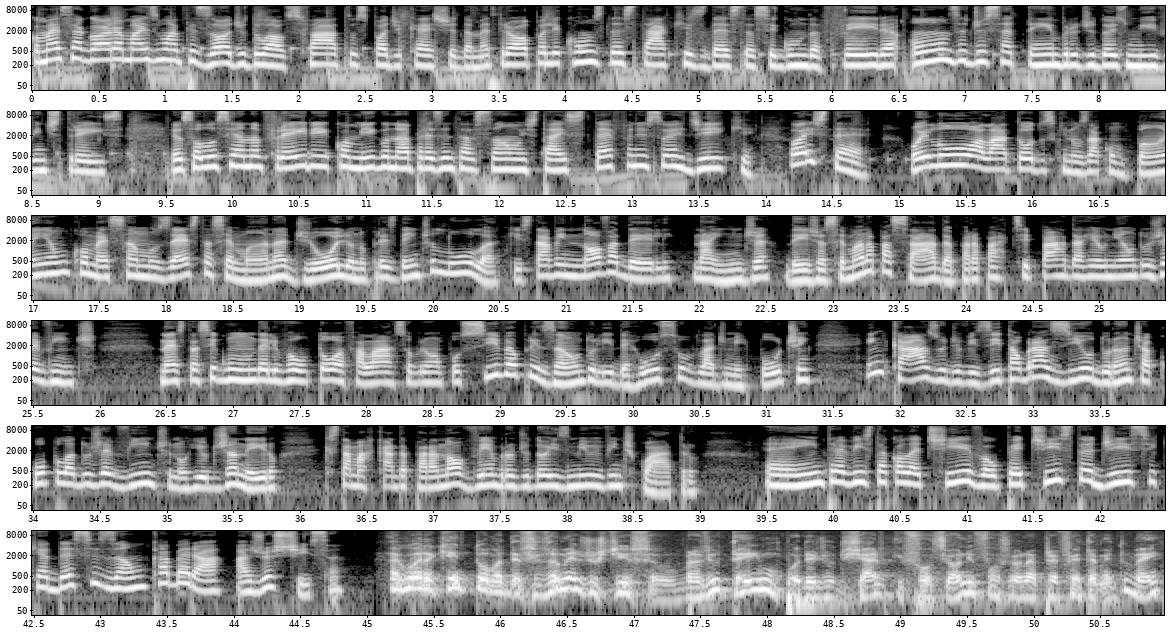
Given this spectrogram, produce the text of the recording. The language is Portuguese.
Começa agora mais um episódio do Aos Fatos, podcast da Metrópole, com os destaques desta segunda-feira, 11 de setembro de 2023. Eu sou Luciana Freire e comigo na apresentação está Stephanie Suerdick. Oi, Sté. Oi, Lu. Olá a todos que nos acompanham. Começamos esta semana de olho no presidente Lula, que estava em Nova Delhi, na Índia, desde a semana passada para participar da reunião do G20. Nesta segunda, ele voltou a falar sobre uma possível prisão do líder russo, Vladimir Putin, em caso de visita ao Brasil durante a cúpula do G20 no Rio de Janeiro, que está marcada para novembro de 2024. É, em entrevista coletiva, o petista disse que a decisão caberá à Justiça. Agora, quem toma a decisão é a Justiça. O Brasil tem um poder judiciário que funciona e funciona perfeitamente bem.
